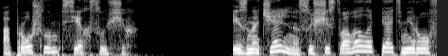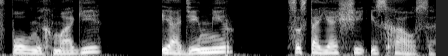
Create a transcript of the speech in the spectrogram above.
О прошлом всех сущих. Изначально существовало пять миров полных магии и один мир, состоящий из хаоса.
